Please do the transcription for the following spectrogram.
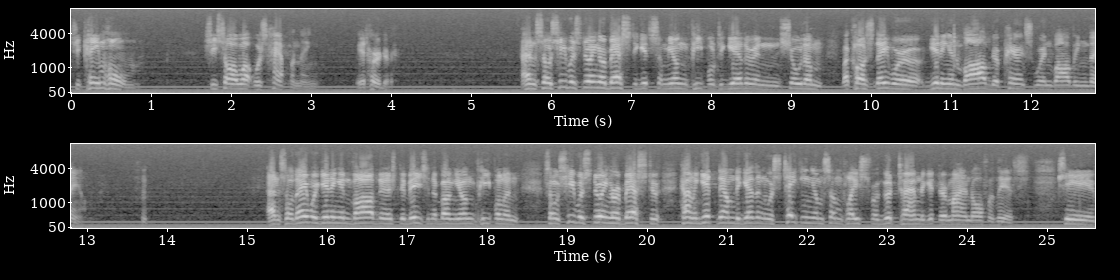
She came home. She saw what was happening. It hurt her. And so she was doing her best to get some young people together and show them because they were getting involved, their parents were involving them. And so they were getting involved in this division among young people, and so she was doing her best to kind of get them together and was taking them someplace for a good time to get their mind off of this. She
